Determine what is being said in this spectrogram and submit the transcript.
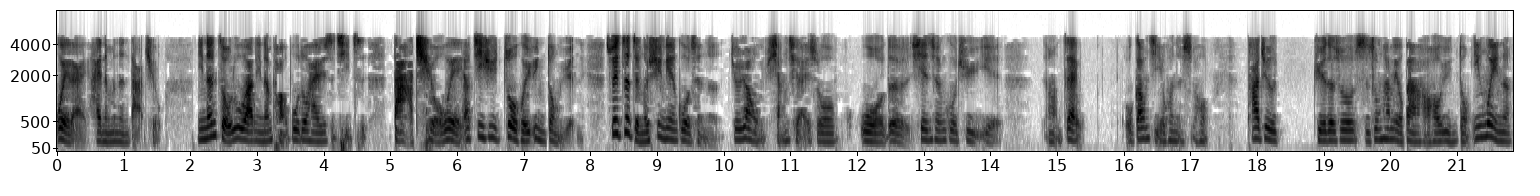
未来还能不能打球？你能走路啊，你能跑步都还是其次。打球诶，要继续做回运动员。所以这整个训练过程呢，就让我想起来说，我的先生过去也啊，在我刚结婚的时候，他就觉得说，始终他没有办法好好运动，因为呢，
